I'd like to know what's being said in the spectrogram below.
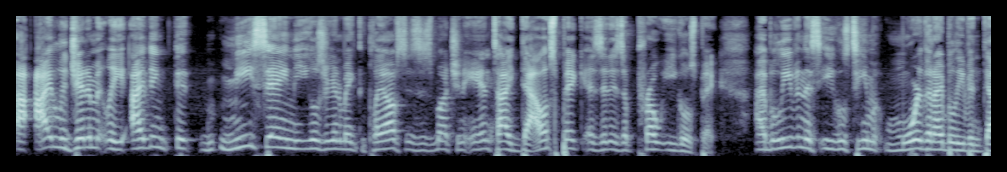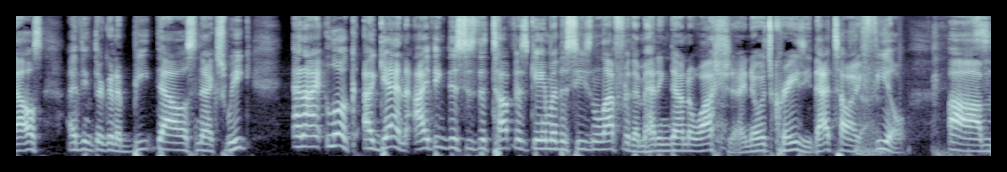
I, I legitimately I think that me saying the Eagles are going to make the playoffs is as much an anti-Dallas pick as it is a pro-Eagles pick. I believe in this Eagles team more than I believe in Dallas. I think they're going to beat Dallas next week. And I look again, I think this is the toughest game of the season left for them heading down to Washington. I know it's crazy. That's how I feel. Um,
